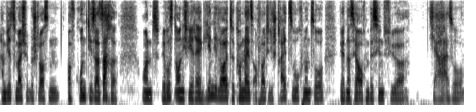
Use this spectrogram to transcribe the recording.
haben wir zum Beispiel beschlossen aufgrund dieser Sache. Und wir wussten auch nicht, wie reagieren die Leute, kommen da jetzt auch Leute, die Streit suchen und so. Wir hatten das ja auch ein bisschen für, ja, also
